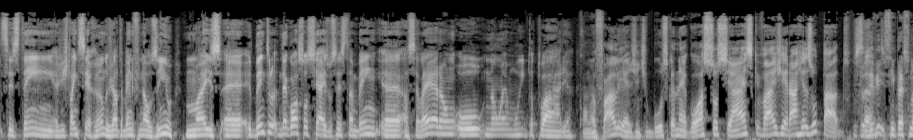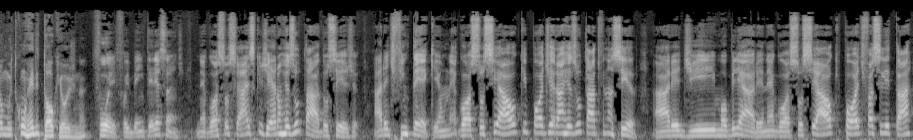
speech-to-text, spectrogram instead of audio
Vocês têm, a gente está encerrando já também no finalzinho, mas é, dentro de negócios sociais, vocês também é, aceleram ou não é muito a tua área? Como eu falei, a gente busca negócios sociais que vai gerar resultado. Inclusive, certo. se impressionou muito com o Rede Talk hoje, né? Foi, foi bem interessante. Negócios sociais que geram resultado, ou seja, a área de fintech é um negócio social que pode gerar resultado financeiro. A área de imobiliária é negócio social que pode facilitar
